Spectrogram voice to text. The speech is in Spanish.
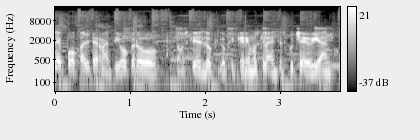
digámosle, pop alternativo, pero digamos que es lo, lo que queremos que la gente escuche de Bianco.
